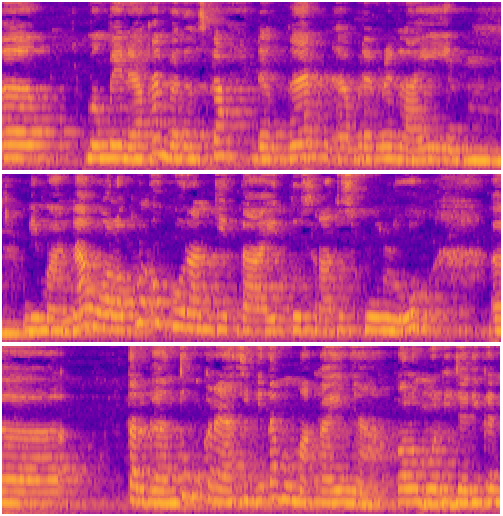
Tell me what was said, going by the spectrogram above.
uh, membedakan button scarf dengan uh, brand-brand lain. Hmm. Di mana walaupun ukuran kita itu 110 uh, tergantung kreasi kita memakainya. Kalau mau hmm. dijadikan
